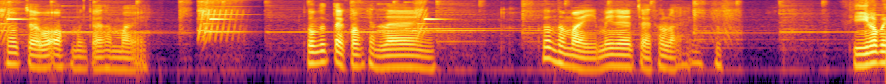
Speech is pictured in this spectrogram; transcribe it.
เข้าใจว่าออกกำลังกายทำไม เพิ่มตั้งแต่ความแข็งแรง เพิ่มทำไมไม่แน่ใจเท่าไหร่ ทีนี้เราไป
